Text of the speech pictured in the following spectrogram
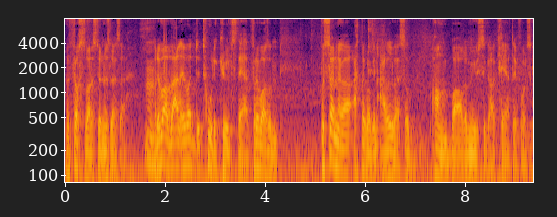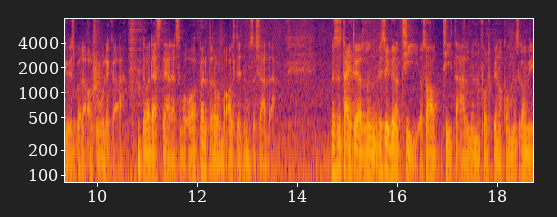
Men først var det Stundesløse. Og det var, veld, det var et utrolig kult sted. For det var sånn På søndager etter klokken 11 så hang bare musikere, kreative folk, skuespillere, alkoholikere. Det var det stedet som var åpent, og det var alltid noe som skjedde. Men så tenkte vi at sånn, hvis vi begynner ti, og så har ti til elleve når folk begynner å komme, så kan vi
